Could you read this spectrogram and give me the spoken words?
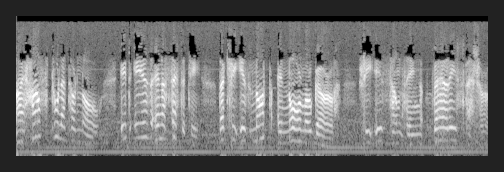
I have to let her know it is a necessity that she is not a normal girl. She is something very special.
